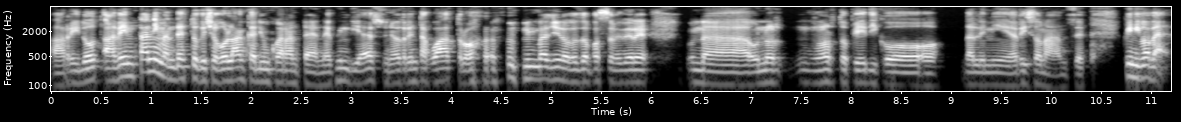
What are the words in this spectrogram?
a ridotto. A 20 anni mi hanno detto che c'avevo l'anca di un quarantenne, quindi adesso ne ho 34, non immagino cosa possa vedere una, un, or- un, ortopedico dalle mie risonanze. Quindi vabbè,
